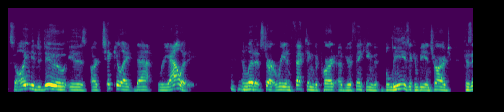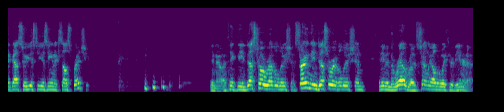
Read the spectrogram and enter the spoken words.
so all you need to do is articulate that reality mm-hmm. and let it start reinfecting the part of your thinking that believes it can be in charge because it got so used to using an Excel spreadsheet. you know, I think the industrial revolution, starting the industrial revolution and even the railroads, certainly all the way through the internet,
